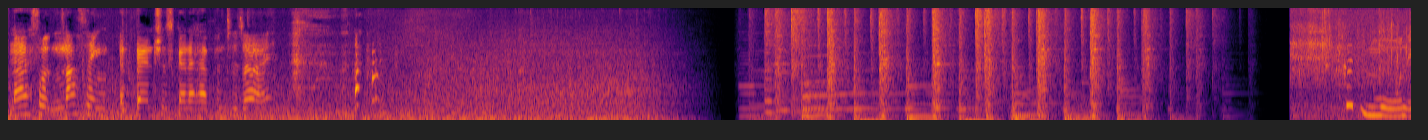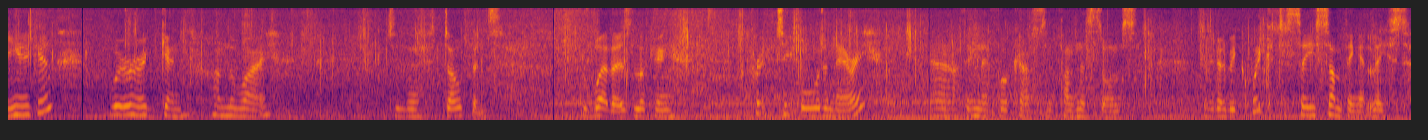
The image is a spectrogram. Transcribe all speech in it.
And I thought nothing adventurous going to happen today. Good morning again. We're again on the way to the dolphins. The weather is looking pretty ordinary. I think they're forecasting thunderstorms. So we've got to be quick to see something at least.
